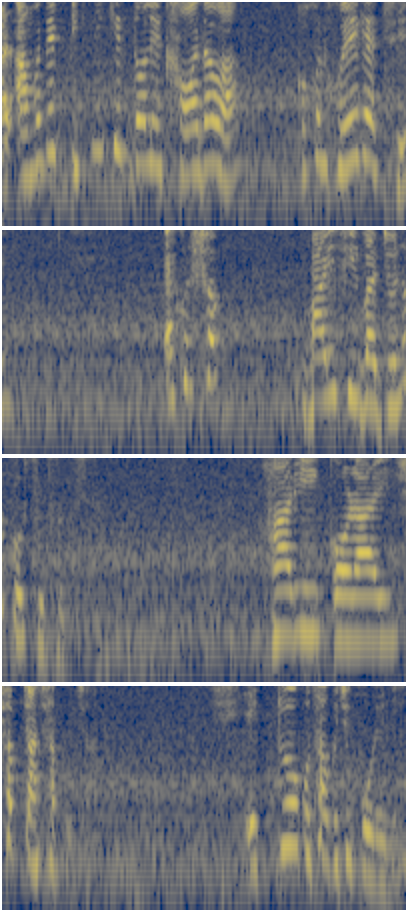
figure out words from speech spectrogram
আর আমাদের পিকনিকের দলের খাওয়া দাওয়া কখন হয়ে গেছে, এখন সব বাড়ি ফিরবার জন্য প্রস্তুত হচ্ছে। হাঁড়ি, কড়াই, সব চাঁচা পোচা একটুও কোথাও কিছু পড়ে নেই।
